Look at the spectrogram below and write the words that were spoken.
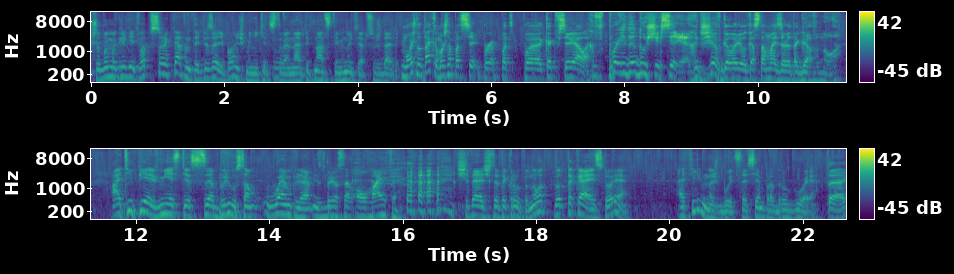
чтобы мы могли говорить, вот в 45-м то эпизоде, помнишь, мы Никита с тобой на 15-й минуте обсуждали. Можно так, а можно под, про- под- по- как в сериалах. В предыдущих сериях Джефф говорил, кастомайзер это говно. А теперь вместе с Брюсом Уэмплером И с Брюсом Олмайти. считает, что это круто. Ну вот, вот такая история. А фильм наш будет совсем про другое. Так.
